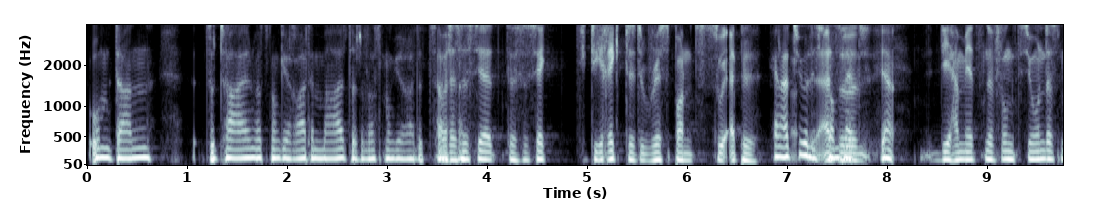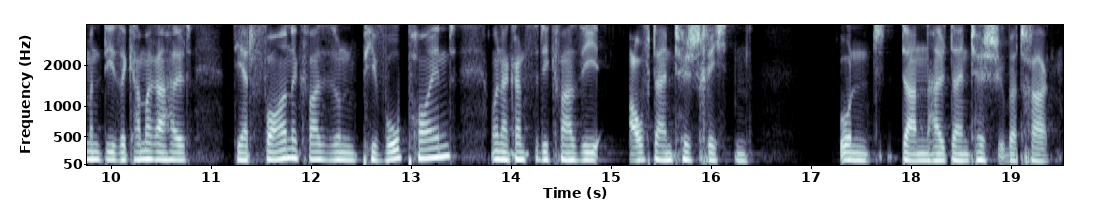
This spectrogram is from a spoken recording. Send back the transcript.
um dann zu teilen, was man gerade malt oder was man gerade zeigt. Aber das ist ja, das ist ja die direkte Response zu Apple. Ja, natürlich, also, komplett. Ja. Die haben jetzt eine Funktion, dass man diese Kamera halt, die hat vorne quasi so einen Pivot-Point und dann kannst du die quasi auf deinen Tisch richten und dann halt deinen Tisch übertragen.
